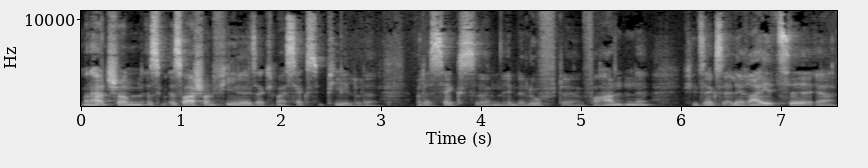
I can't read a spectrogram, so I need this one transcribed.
man hat schon, es, es war schon viel, sag ich mal, Sexappeal oder, oder Sex ähm, in der Luft äh, vorhanden viel sexuelle Reize, ja.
